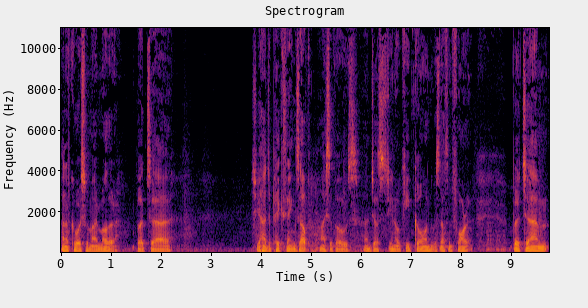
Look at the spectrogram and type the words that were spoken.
and of course with my mother. But uh, she had to pick things up, I suppose, and just you know keep going. There was nothing for it. But um,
